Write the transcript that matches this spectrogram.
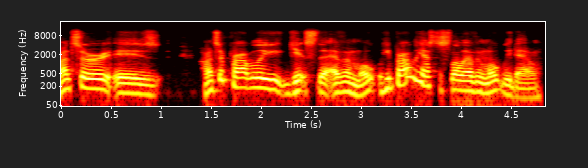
Hunter is Hunter probably gets the Evan Mobley. He probably has to slow Evan Mobley down.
